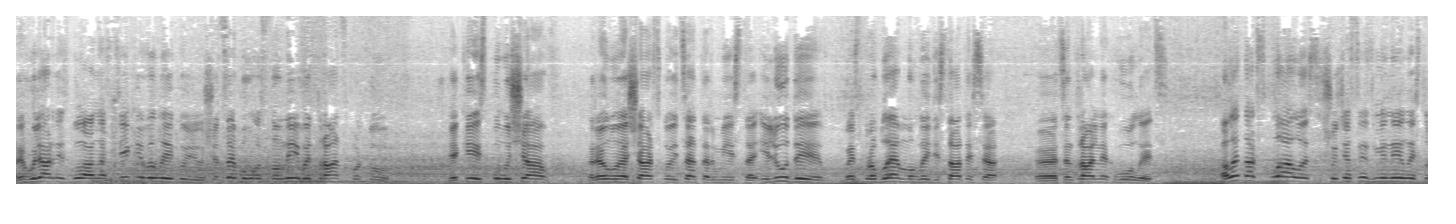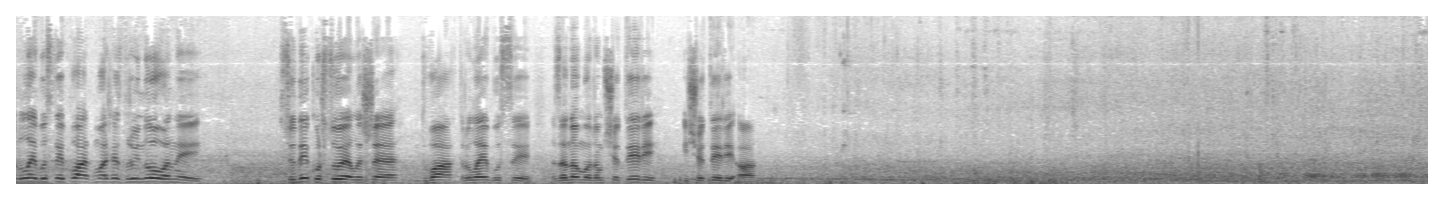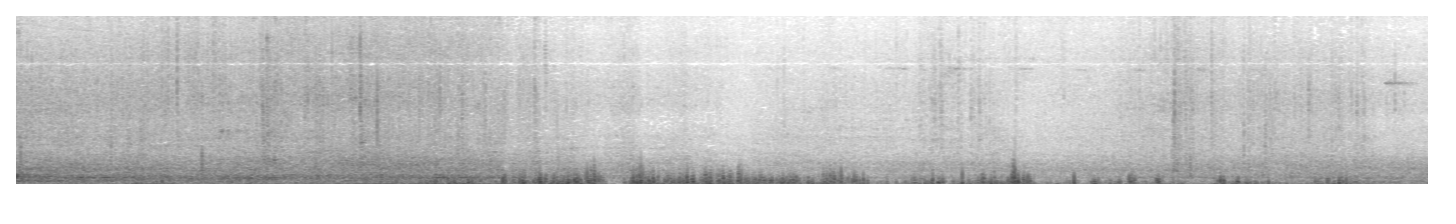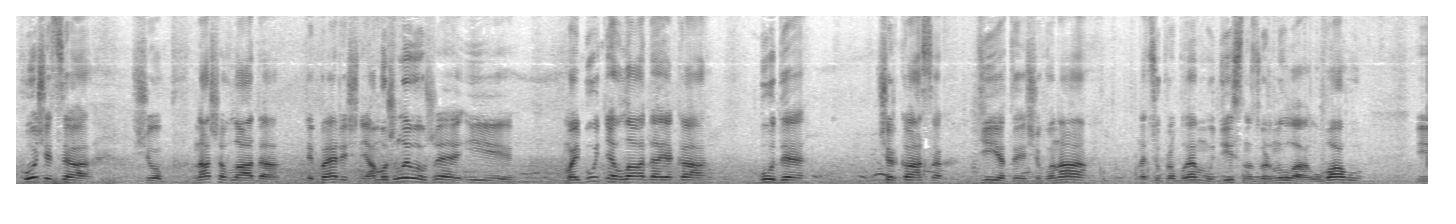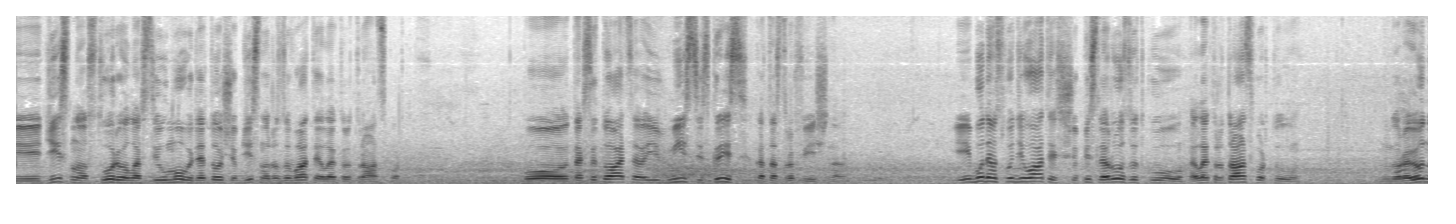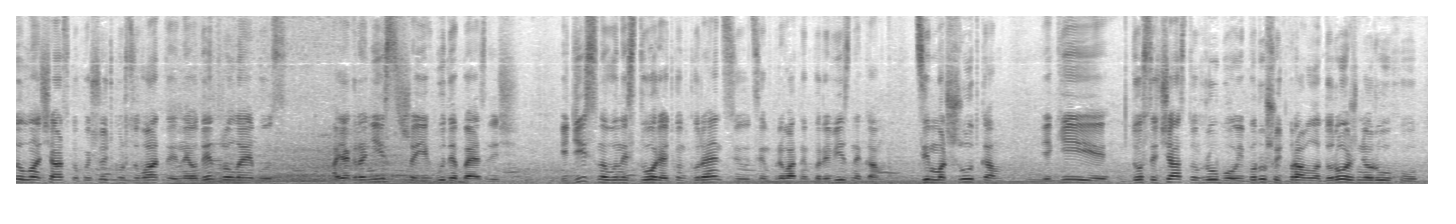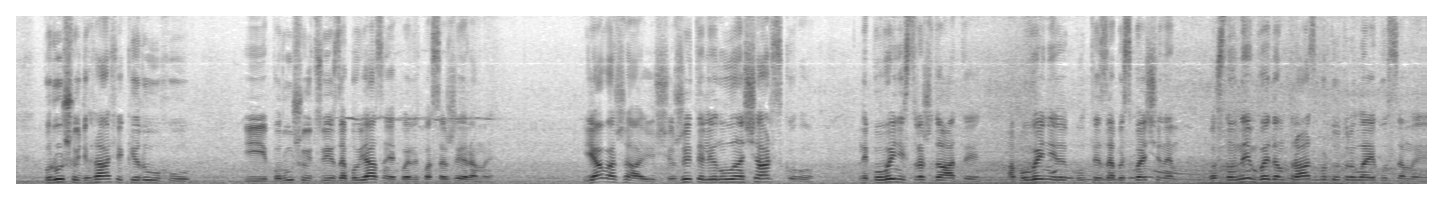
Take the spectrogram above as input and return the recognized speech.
Регулярність була настільки великою, що це був основний вид транспорту, який сполучав район Луначарського і центр міста. І люди без проблем могли дістатися е, центральних вулиць. Але так склалось, що часи змінились, тролейбусний парк майже зруйнований. Сюди курсує лише два тролейбуси за номером 4 і 4А. Хочеться, щоб наша влада, теперішня, а можливо вже і майбутня влада, яка буде в Черкасах діяти, щоб вона на цю проблему дійсно звернула увагу і дійсно створювала всі умови для того, щоб дійсно розвивати електротранспорт. Бо та ситуація і в місті скрізь катастрофічна. І будемо сподіватися, що після розвитку електротранспорту району Луначарського почнуть курсувати не один тролейбус, а як раніше їх буде безліч. І дійсно вони створять конкуренцію цим приватним перевізникам, цим маршруткам, які досить часто грубо і порушують правила дорожнього руху, порушують графіки руху і порушують свої зобов'язання перед пасажирами. Я вважаю, що жителі Луначарського не повинні страждати, а повинні бути забезпеченим основним видом транспорту тролейбусами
